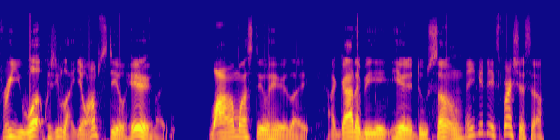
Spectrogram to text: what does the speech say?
free you up because you like, yo, I'm still here. Like, why am I still here? Like, I gotta be here to do something. And you get to express yourself.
